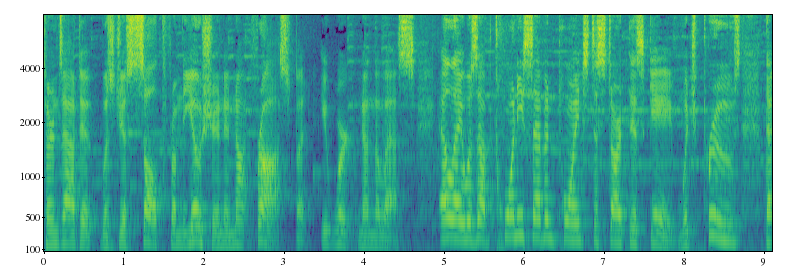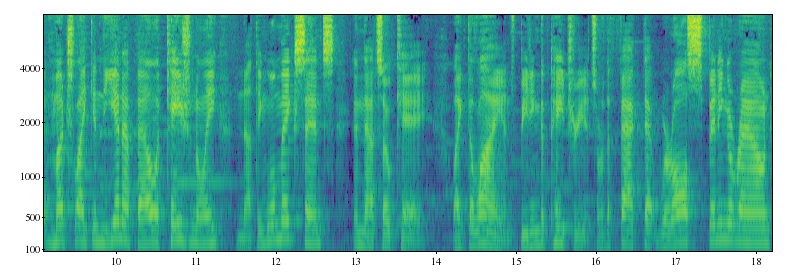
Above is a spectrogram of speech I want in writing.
Turns out it was just salt from the ocean and not frost, but it worked nonetheless. LA was up 27 points to start this game, which proves that much like in the NFL, occasionally nothing will make sense, and that's okay. Like the Lions beating the Patriots, or the fact that we're all spinning around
